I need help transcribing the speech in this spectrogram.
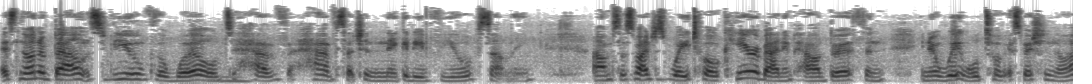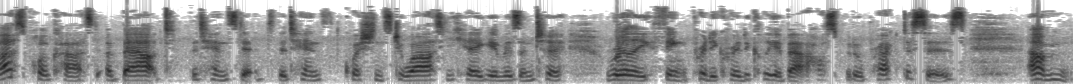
it's not a balanced view of the world to have have such a negative view of something. Um, so as much as we talk here about empowered birth, and you know we will talk, especially in the last podcast, about the ten steps, the ten questions to ask your caregivers, and to really think pretty critically about hospital practices. Um,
